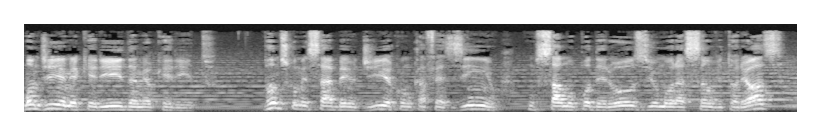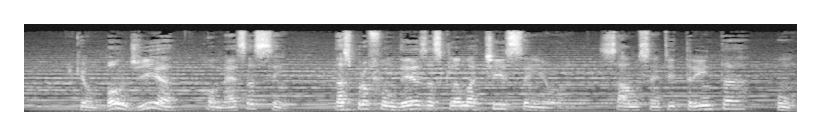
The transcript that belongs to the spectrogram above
Bom dia, minha querida, meu querido. Vamos começar bem o dia com um cafezinho, um salmo poderoso e uma oração vitoriosa? Porque um bom dia começa assim. Das profundezas clamo a ti, Senhor. Salmo 131.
